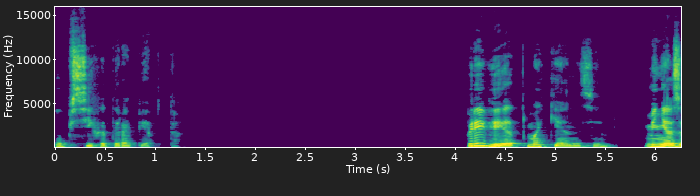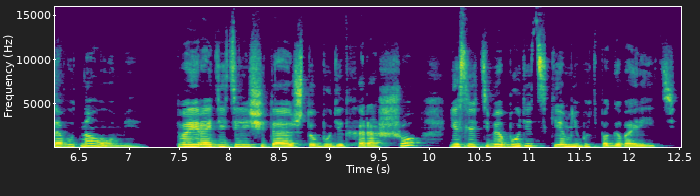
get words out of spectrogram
у психотерапевта. «Привет, Маккензи. Меня зовут Наоми. Твои родители считают, что будет хорошо, если тебе будет с кем-нибудь поговорить.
